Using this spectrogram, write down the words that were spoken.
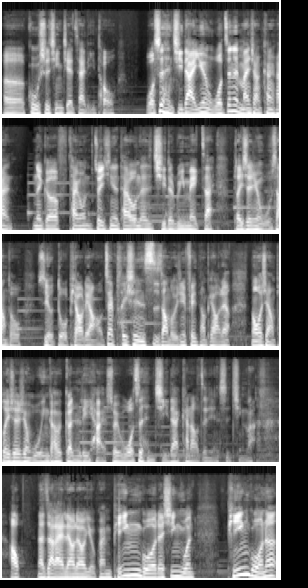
呃故事情节在里头，我是很期待，因为我真的蛮想看看那个太空最新的太空战士七的 remake 在 PlayStation 五上头是有多漂亮哦，在 PlayStation 四上头已经非常漂亮，那我想 PlayStation 五应该会更厉害，所以我是很期待看到这件事情啦。好，那再来聊聊有关苹果的新闻。苹果呢，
